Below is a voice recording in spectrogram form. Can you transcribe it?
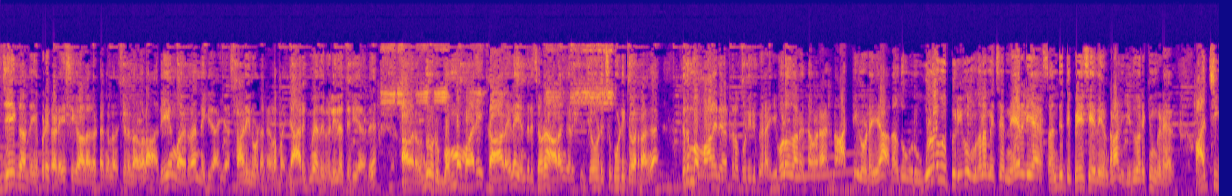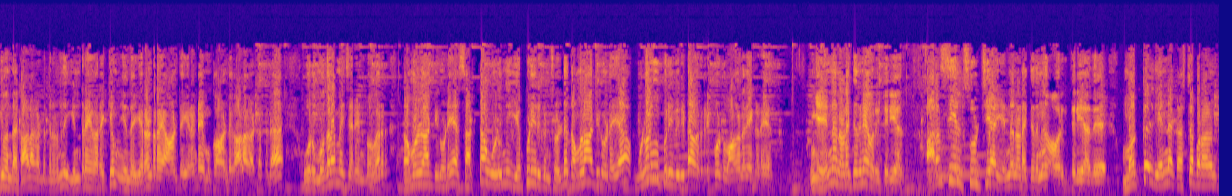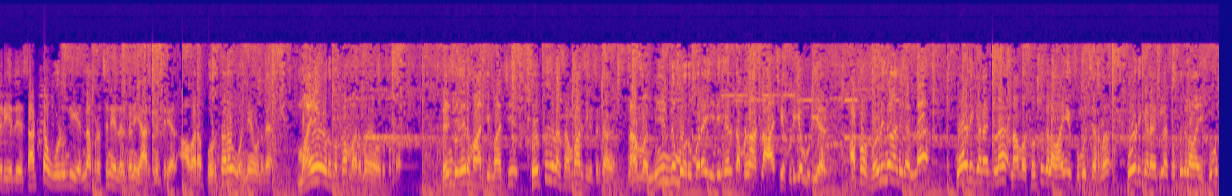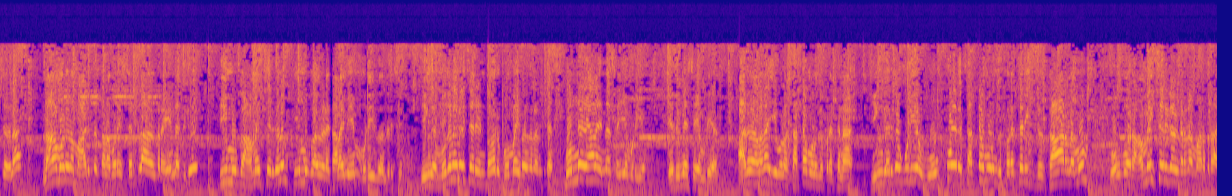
விஜயகாந்த் எப்படி கடைசி காலகட்டங்களில் வச்சிருந்தாங்களோ அதே மாதிரி தான் இன்னைக்கு ஐயா ஸ்டாலினோட நிலைமை. யாருக்குமே அது வெளியில தெரியாது. அவரை வந்து ஒரு பொம்மை மாதிரி காலையில எந்திரிச்சோட அலங்கரிச்சு ஜோடிச்சு கூட்டிட்டு வர்றாங்க. திரும்ப மாலை நேரத்தில் கூட்டிட்டு போறாங்க இவ்வளவுதானே தவிர நாட்டினுடைய அதாவது ஒரு உளவு பிரிவு முதலமைச்சர் நேரடியாக சந்தித்து பேசியது என்றால் இதுவரைக்கும் கிடையாது. ஆட்சிக்கு வந்த காலகட்டத்திலிருந்து இன்றைய வரைக்கும் இந்த இரண்டரை ஆண்டு இரண்டே முக்கால் ஆண்டு காலகட்டத்துல ஒரு முதலமைச்சர் என்பவர் தமிழ்நாட்டினுடைய சட்ட ஒழுங்கு எப்படி இருக்குன்னு சொல்லிட்டு தமிழ்நாட்டினுடைய உளவு பிரிவு கிட்ட அவர் ரிப்போர்ட் வாங்கினதே கிடையாது. இங்க என்ன நடக்குதுன்னு அவருக்கு தெரியாது. அரசியல் சூழ்ச்சியா என்ன நடக்குதுன்னு அவருக்கு தெரியாது. மக்கள் என்ன கஷ்டப்படுறாங்கன்னு தெரியுது. சட்ட ஒழுங்கு என்ன பிரச்சனையில இருக்குன்னு யாருக்குமே தெரியாது. அவரை பொறுத்தளவு ஒன்னே ஒண்ணுதான். மய ஒரு பக்கம் மருமய ஒரு பக்கம். ரெண்டு பேரும் மாத்தி மாத்தி சொத்துக்களை சம்பாதிச்சுட்டு இருக்காங்க. நம்ம மீண்டும் ஒரு முறை இனிமேல் தமிழ்நாட்டுல ஆட்சியை பிடிக்க முடியாது. அப்ப வெளிநாடுகள்ல கோடிக்கணக்குல நாம சொத்துக்களை வாங்கி குமிச்சிடணும். கணக்கில் சொத்துக்களை வாங்கி குமிச்சதுல நாமளும் நம்ம அடுத்த தலைமுறை செட்டில் ஆகின்ற எண்ணத்துக்கு திமுக அமைச்சர்களும் திமுக தலைமையும் முடிவு வந்துருச்சு. இங்க முதலமைச்சர் என்பவர் பொம்மை முதலமைச்சர். பொம்மையால என்ன செய்ய முடியும்? எதுவுமே செய்ய முடியாது. அதனாலதான் இவ்வளவு சட்டம் ஒழுங்கு பிரச்சனை. இங்க இருக்கக்கூடிய ஒவ்வொரு சட்டம் ஒழுங்கு பிரச்சனைக்கு காரணமும் ஒவ்வொரு அமைச்சர்கள் மறந்துடாது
